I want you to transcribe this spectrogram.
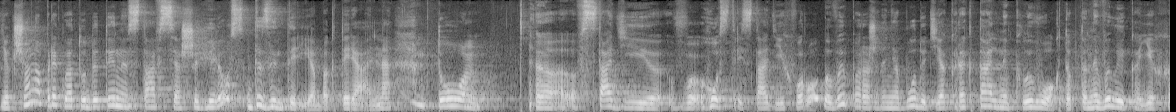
Якщо, наприклад, у дитини стався шигельоз, дизентерія бактеріальна, то в стадії в гострій стадії хвороби випорожнення будуть як ректальний пливок, тобто невелика їх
